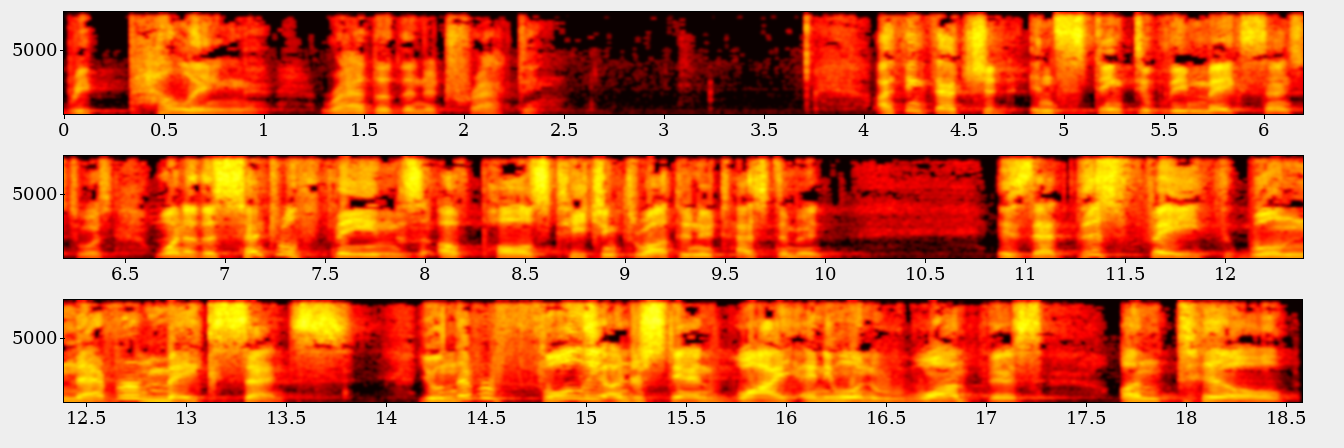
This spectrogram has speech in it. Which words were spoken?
repelling rather than attracting. I think that should instinctively make sense to us. One of the central themes of Paul's teaching throughout the New Testament is that this faith will never make sense. You'll never fully understand why anyone would want this until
